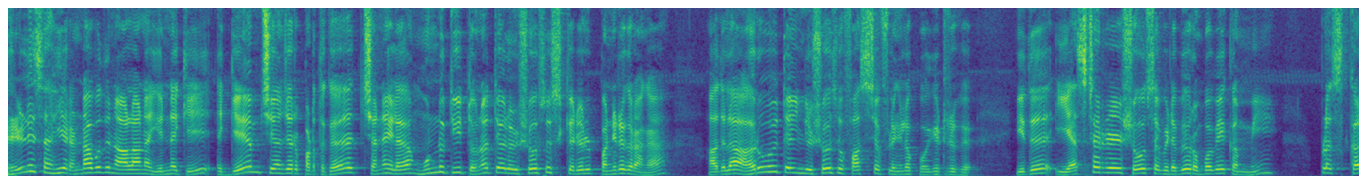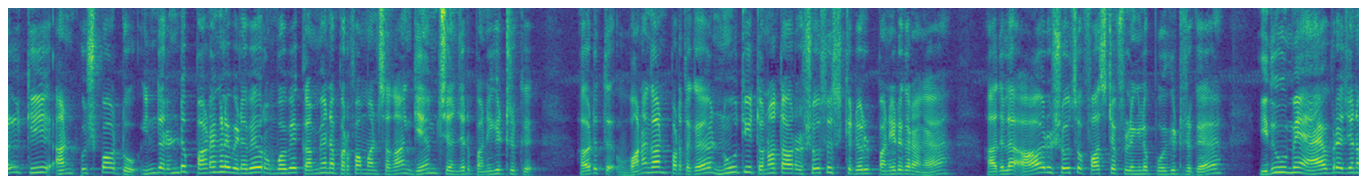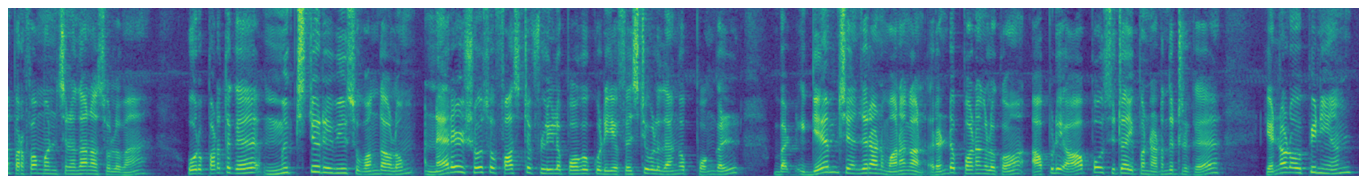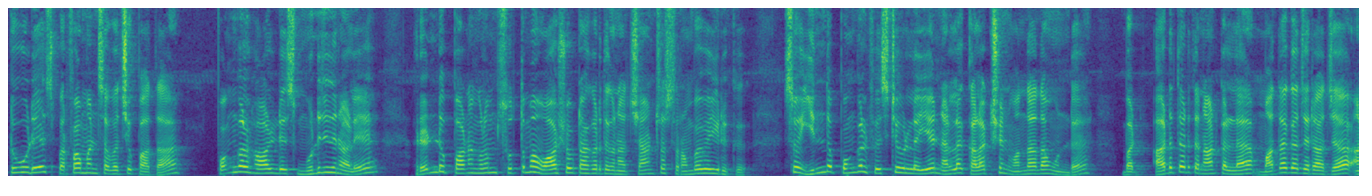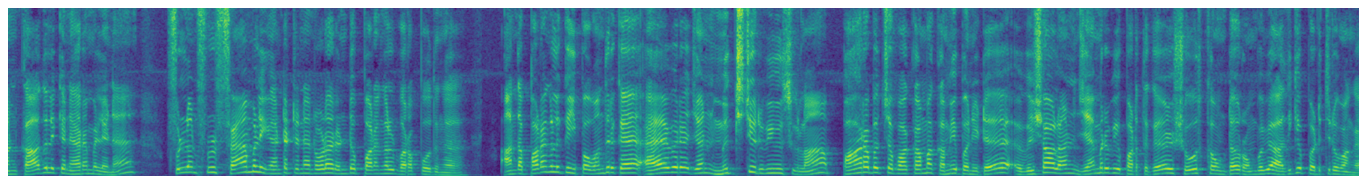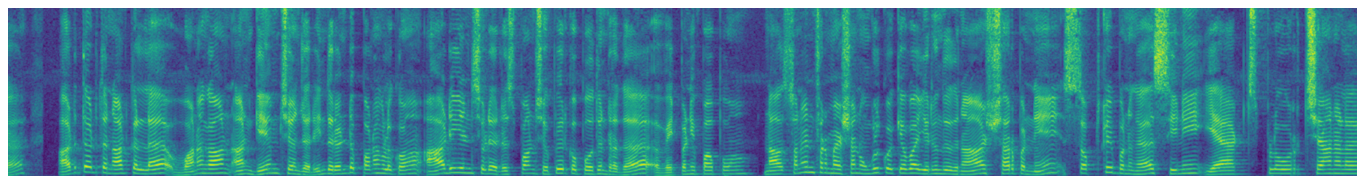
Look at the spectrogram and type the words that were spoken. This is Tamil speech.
ரிலீஸ் ஆகி ரெண்டாவது நாளான இன்னைக்கு கேம் சேஞ்சர் படத்துக்கு சென்னையில் முந்நூற்றி தொண்ணூற்றேழு ஷோஸ் ஸ்கெடியூல் பண்ணியிருக்கிறாங்க அதில் அறுபத்தைந்து ஷோஸ் ஃபஸ்ட் ஃபிலிங்கில் போய்கிட்டுருக்கு இது எஸ்டர்டே ஷோஸை விடவே ரொம்பவே கம்மி. ப்ளஸ் கல்கி அண்ட் புஷ்பா டூ இந்த ரெண்டு படங்களை விடவே ரொம்பவே கம்மியான பர்ஃபார்மன்ஸை தான் கேம் சேஞ்சர் பண்ணிக்கிட்டு இருக்கு அடுத்து வனகான் படத்துக்கு நூற்றி தொண்ணூத்தாறு ஷோஸ் ஸ்கெடியூல் பண்ணியிருக்கிறாங்க அதில் ஆறு ஷோஸ் ஃபஸ்ட் ஃபில்லிங்கில் போய்கிட்டு இருக்கு இதுவுமே ஆவரேஜான பர்ஃபார்மன்ஸ்னு தான் நான் சொல்லுவேன். ஒரு படத்துக்கு மிக்ஸ்டு ரிவ்யூஸ் வந்தாலும் நிறைய ஷோஸ் ஃபஸ்ட்டு ஃபில்லிங்கில் போகக்கூடிய ஃபெஸ்டிவல் தாங்க Pongal. But game changer and Vanangaan ரெண்டு படங்களுக்கும் அப்படி ஆப்போசிட்டாக இப்போ நடந்துட்டுருக்கு. என்னோட ஒப்பீனியன் டூ டேஸ் பர்ஃபாமன்ஸை வச்சு பார்த்தா பொங்கல் ஹாலிடேஸ் முடிஞ்சதுனாலே ரெண்டு படங்களும் சுத்தமாக வாஷ் அவுட் ஆகிறதுக்கான சான்சஸ் ரொம்பவே இருக்குது ஸோ இந்த பொங்கல் ஃபெஸ்டிவல்லையே நல்ல கலெக்ஷன் வந்தால் தான் உண்டு. பட் அடுத்தடுத்த நாட்களில் மத கஜராஜா அண்ட் காதலிக்க நேரம் இல்லைன்னு ஃபுல் அண்ட் ஃபுல் ஃபேமிலி என்டர்டெய்னரோட ரெண்டு படங்கள் வரப்போகுதுங்க. அந்த படங்களுக்கு இப்போ வந்திருக்க ஆவரேஜ் அண்ட் மிக்ஸ்டு ரிவ்யூஸ்லாம் பாரபட்சம் பார்க்காம கம்மி பண்ணிவிட்டு விஷால் அண்ட் ஜேம் ரிவ்யூ படத்துக்கு ஷோஸ் கவுண்டை ரொம்பவே அதிகப்படுத்திடுவாங்க. அடுத்தடுத்த நாட்களில் வனகான் அண்ட் கேம் சேஞ்சர் இந்த ரெண்டு படங்களுக்கும் ஆடியன்ஸோட ரெஸ்பான்ஸ் எப்படி இருக்க போகுதுன்றத வெயிட் பண்ணி பார்ப்போம். நான் சொன்ன இன்ஃபர்மேஷன் உங்களுக்கு ஓகேவா இருந்ததுன்னா ஷேர் பண்ணி சப்ஸ்கிரைப் பண்ணுங்கள் சினி எக்ஸ்ப்ளோர் சேனலை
